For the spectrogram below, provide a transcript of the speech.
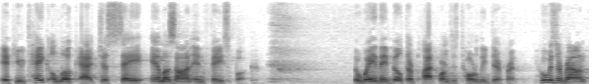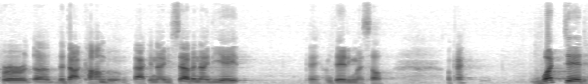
If you take a look at just say Amazon and Facebook, the way they built their platforms is totally different. Who was around for the, the dot com boom back in 97, 98? Okay, I'm dating myself. Okay? What did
